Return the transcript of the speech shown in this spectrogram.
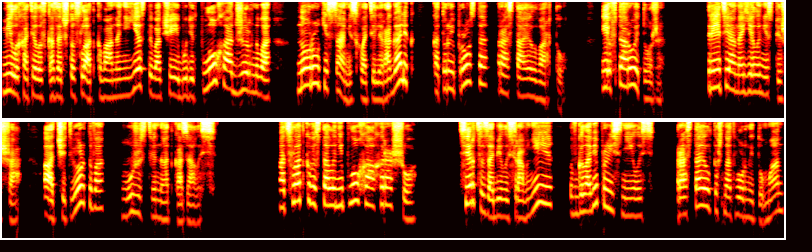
Мила хотела сказать, что сладкого она не ест и вообще ей будет плохо от жирного, но руки сами схватили рогалик, который просто растаял во рту. И второй тоже. Третий она ела не спеша, а от четвертого мужественно отказалась. От сладкого стало неплохо, а хорошо. Сердце забилось ровнее, в голове прояснилось, Растаял тошнотворный туман,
